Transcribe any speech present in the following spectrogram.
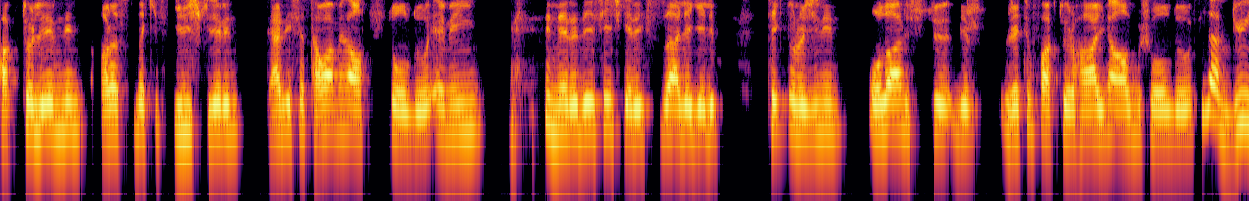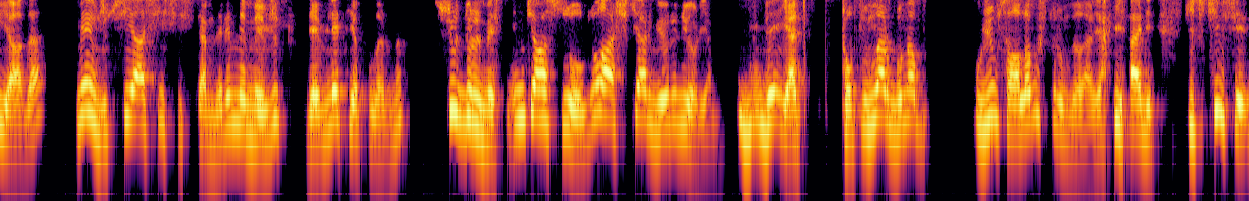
faktörlerinin arasındaki ilişkilerin neredeyse tamamen alt üst olduğu, emeğin neredeyse hiç gereksiz hale gelip teknolojinin olağanüstü bir üretim faktörü haline almış olduğu filan dünyada mevcut siyasi sistemlerin ve mevcut devlet yapılarının sürdürülmesinin imkansız olduğu aşikar görünüyor yani. Ve yani toplumlar buna uyum sağlamış durumdalar. Yani, hiç kimse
